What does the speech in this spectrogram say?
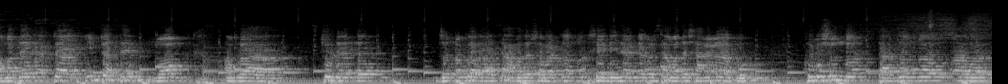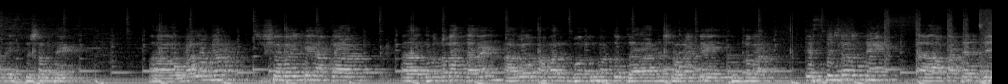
আমাদের একটা গিফট আছে মগ আমরা স্টুডেন্টদের জন্য করা আছে আমাদের সবার জন্য। সেই ডিজাইনটা করছে আমাদের শামিমা আপু। খুবই সুন্দর, তার জন্য আমার স্পেশাল থ্যাঙ্কস ওয়াল ওভার সবাইকে আমরা ধন্যবাদ জানাই। আরও আমার বন্ধু বান্ধব যারা আছে, সবাইকে ধন্যবাদ। স্পেশাল থ্যাঙ্কস আমাদের যে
